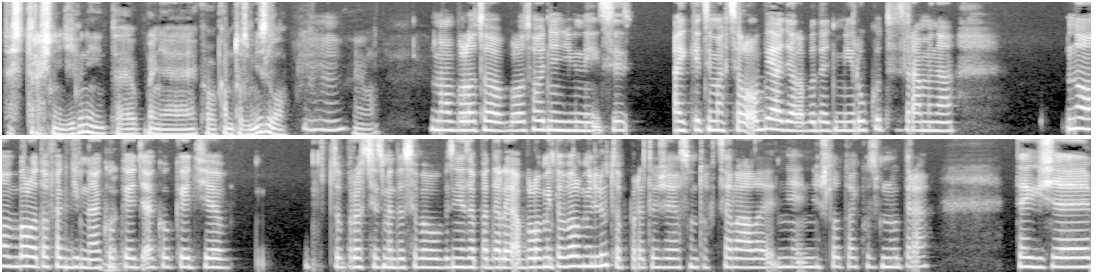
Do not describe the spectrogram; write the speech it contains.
To je strašně divný, to je úplně jako, kam to zmizlo. Mhm. Jo. No, bolo to, bolo to hodne divný. Si, aj keď si ma chcel objať alebo dať mi ruku cez ramena, no, bolo to fakt divné, ako No. keď, ako keď eh, to prostě jsme do seba vůbec nezapadali a bylo mi to velmi ľúto, protože já jsem to chcela, ale ne, nešlo to jako zvnútra. Takže...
